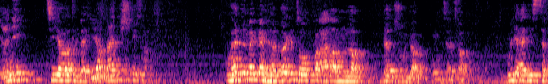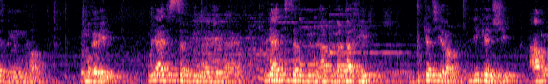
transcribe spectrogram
يعني التيارات المائيه ما غاديش تقيسها وهذا المكان هذا يتوفر على رمله ذات جوده ممتازه واللي غادي يستافد منها المغرب واللي غادي يستافد منها الجماعات واللي غادي يستافد منها المداخيل الكثيرة اللي كتجي عبر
